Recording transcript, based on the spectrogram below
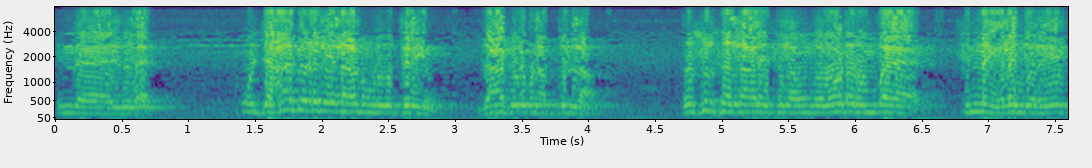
இந்த இதுல. ஜாபிர் அலி உங்களுக்கு தெரியும். ஜாபிர் இப்னு அப்துல்லா. ரசூல் சல்லா அலிஸ்ல அவங்களோட ரொம்ப சின்ன இளைஞர்.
